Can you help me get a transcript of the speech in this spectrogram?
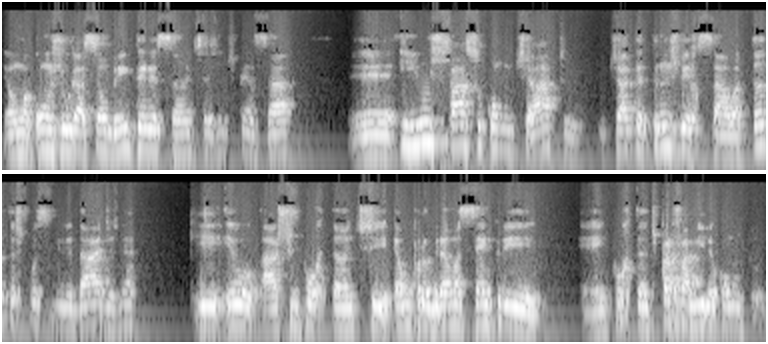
é uma conjugação bem interessante se a gente pensar. É, e um espaço como o teatro, o teatro é transversal a tantas possibilidades, né? que eu acho importante, é um programa sempre é, importante para a família como um todo.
